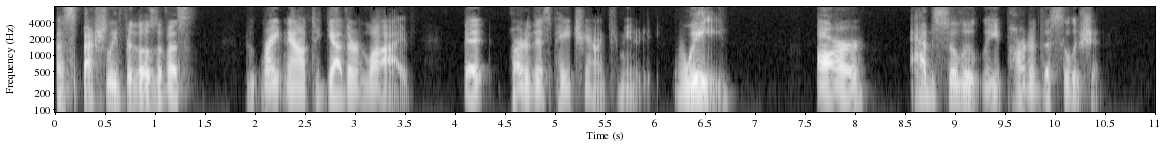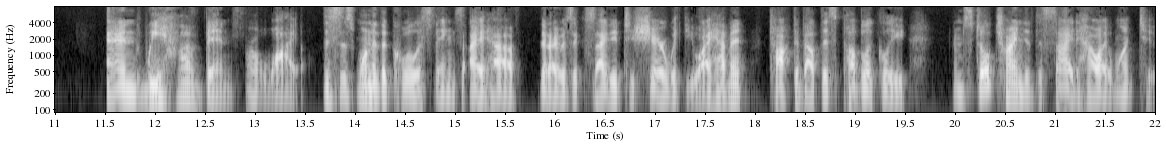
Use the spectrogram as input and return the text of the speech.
especially for those of us right now together live that part of this Patreon community. We are absolutely part of the solution. And we have been for a while. This is one of the coolest things I have that I was excited to share with you. I haven't talked about this publicly. I'm still trying to decide how I want to.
